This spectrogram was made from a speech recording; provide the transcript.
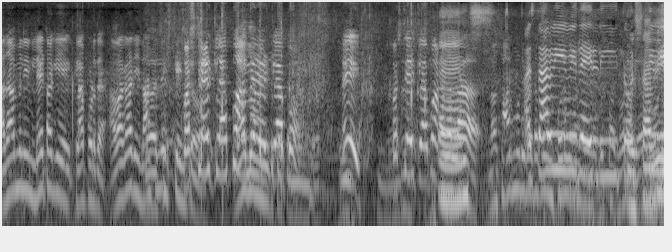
ಅದಾದ್ಮೇಲೆ ನೀನ್ ಲೇಟ್ ಆಗಿ ಕ್ಲಾಪ್ ಹೊಡೆದೆ. ಅವಾಗ ನೀನ್ ಫಸ್ಟ್ ಅಸಾವಿವಿದೆ ಇಲ್ಲಿ ತೋರಿಸ್ತೀವಿ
